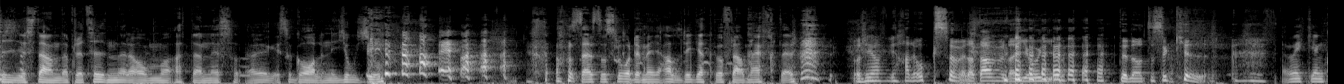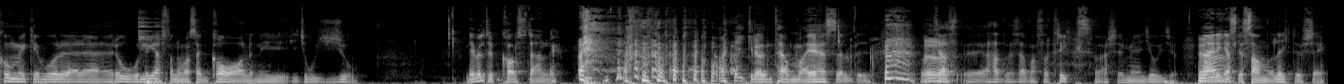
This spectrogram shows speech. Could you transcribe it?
tio standardrutiner om att den är så, är så galen i jojo. Och sen så slår det mig aldrig att gå fram efter. och det, jag hade också velat använda jojo. Det låter så kul. Vilken komiker vore det roligast om de var så här galen i jojo? Det är väl typ Carl Stanley. Han gick runt hemma i Hässelby och kast, eh, hade så här massa tricks för sig med en jojo. Nej, det är ganska sannolikt i och för sig.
